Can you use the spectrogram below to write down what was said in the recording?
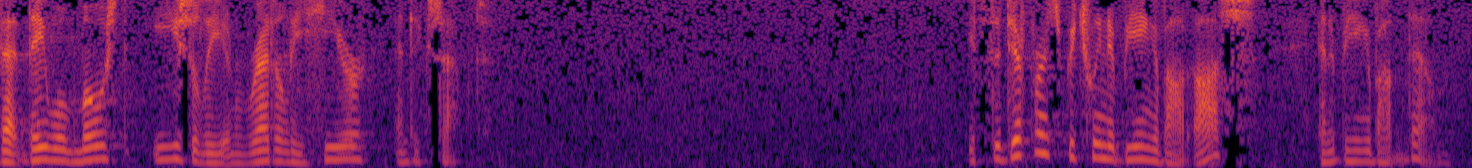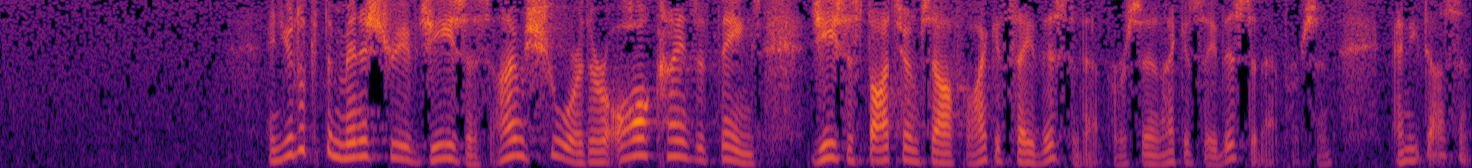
that they will most easily and readily hear and accept? It's the difference between it being about us and it being about them. And you look at the ministry of Jesus, I'm sure there are all kinds of things Jesus thought to himself, well, I could say this to that person, and I could say this to that person. And he doesn't.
